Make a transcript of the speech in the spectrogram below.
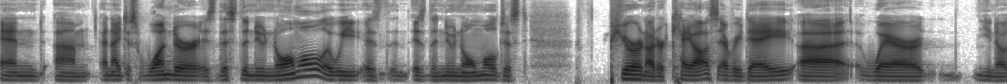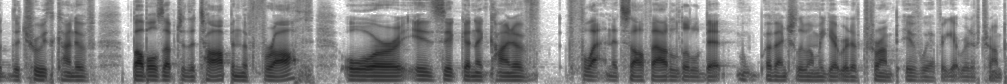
and um, and I just wonder is this the new normal? Are we is is the new normal just pure and utter chaos every day, uh, where you know the truth kind of bubbles up to the top in the froth, or is it going to kind of flatten itself out a little bit eventually when we get rid of Trump, if we ever get rid of Trump?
